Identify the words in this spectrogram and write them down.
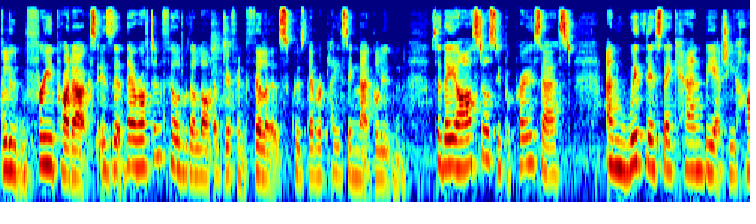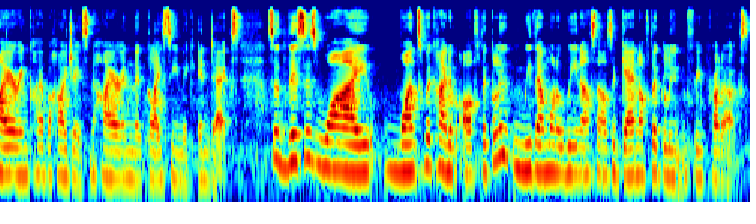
gluten-free products is that they're often filled with a lot of different fillers because they're replacing that gluten. So they are still super processed and with this, they can be actually higher in carbohydrates and higher in the glycemic index. So, this is why once we're kind of off the gluten, we then want to wean ourselves again off the gluten free products.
